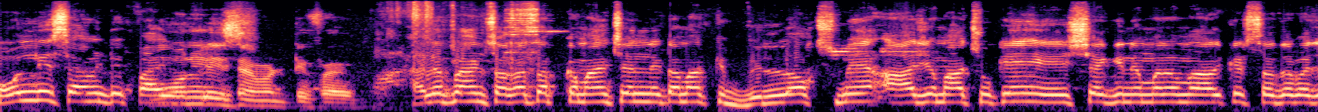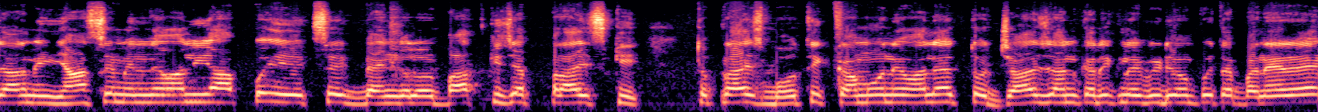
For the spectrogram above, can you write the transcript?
Only seventy five only seventy five hello friends स्वागत आपका हमारे चैनल नेटा मार्केट ब्लॉग्स में। आज हम आ चुके हैं एशिया की नंबर मार्केट सदर बाज़ार में। यहाँ से मिलने वाली है आपको एक से एक बैंगल और बात की जाए प्राइस की तो प्राइस बहुत ही कम होने वाला है तो ज़्यादा जानकारी के लिए वीडियो में पूरे बने रहे।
